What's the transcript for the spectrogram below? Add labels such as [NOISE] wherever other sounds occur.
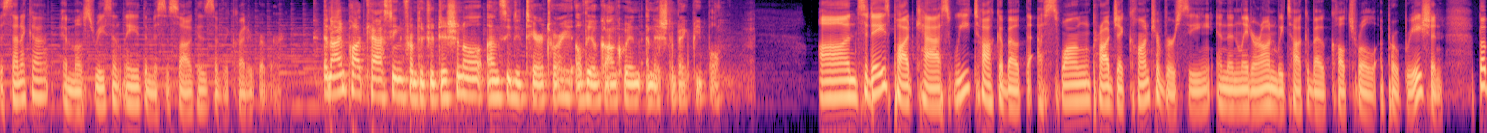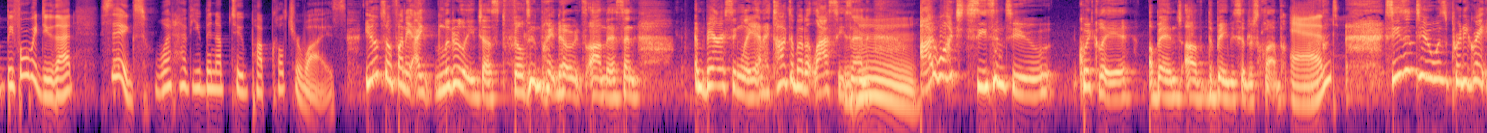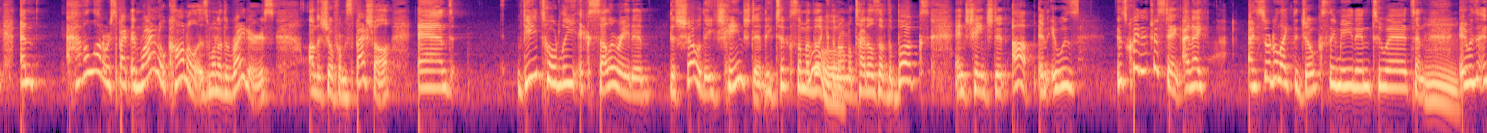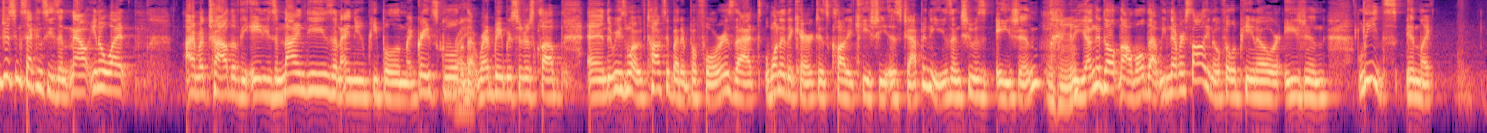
the Seneca, and most recently, the Mississaugas of the Credit River. And I'm podcasting from the traditional unceded territory of the Algonquin Anishinaabe people. On today's podcast, we talk about the Aswang Project controversy, and then later on, we talk about cultural appropriation. But before we do that, Sigs, what have you been up to pop culture wise? You know, it's so funny. I literally just filled in my [LAUGHS] notes on this, and embarrassingly, and I talked about it last season, mm-hmm. I watched season two quickly a binge of The Babysitter's Club. And season two was pretty great. And I have a lot of respect. And Ryan O'Connell is one of the writers on the show from Special, and they totally accelerated the show. They changed it. They took some of the, like, the normal titles of the books and changed it up, and it was it's quite interesting. And I I sort of like the jokes they made into it, and mm. it was an interesting second season. Now you know what I'm a child of the 80s and 90s, and I knew people in my grade school right. that read Babysitters Club. And the reason why we've talked about it before is that one of the characters, Claudia Kishi, is Japanese and she was Asian mm-hmm. in a young adult novel that we never saw, you know, Filipino or Asian leads in like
